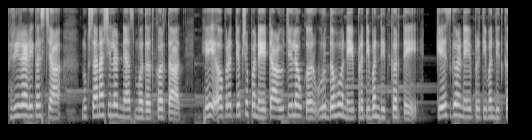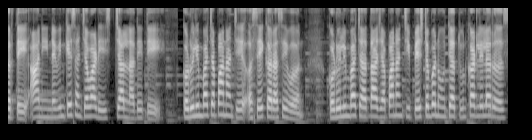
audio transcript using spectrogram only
फ्री रॅडिकल्सच्या नुकसानाशी लढण्यास मदत करतात. हे अप्रत्यक्षपणे टाळूचे लवकर वृद्ध होणे प्रतिबंधित करते. केस गळणे प्रतिबंधित करते आणि नवीन केसांच्या वाढीस चालना देते. कडुलिंबाच्या पानांचे असे करा सेवन. कडुलिंबाच्या ताज्या पानांची पेस्ट बनवून त्यातून काढलेला रस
